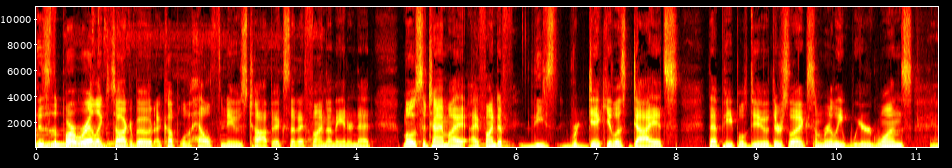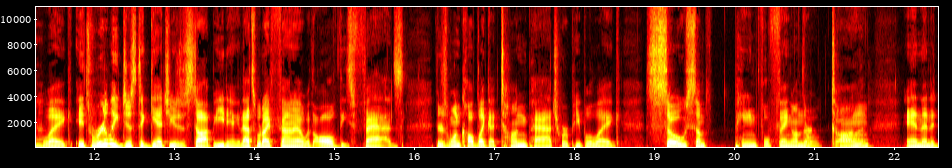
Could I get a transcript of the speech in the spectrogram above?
This is the part where I like to talk about a couple of health news topics that I find on the internet. Most of the time, I, I find a, these ridiculous diets that people do. There's like some really weird ones. Like, it's really just to get you to stop eating. That's what I found out with all of these fads. There's one called like a tongue patch where people like sew some painful thing on their Oh, tongue. God. And then it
